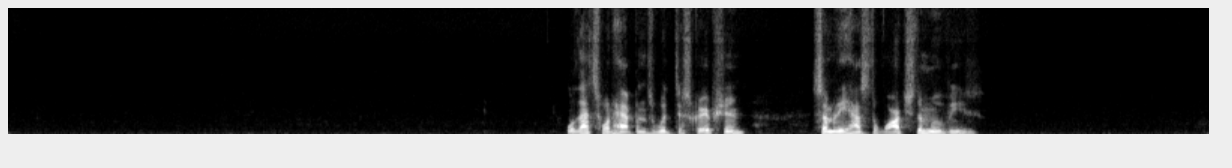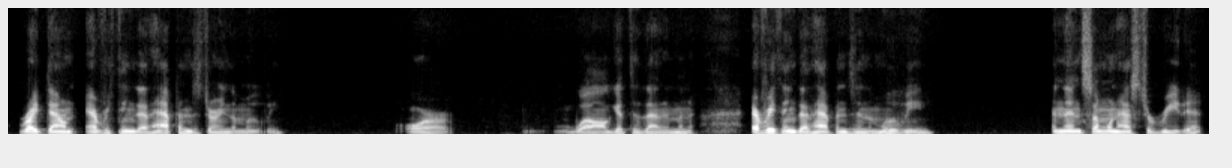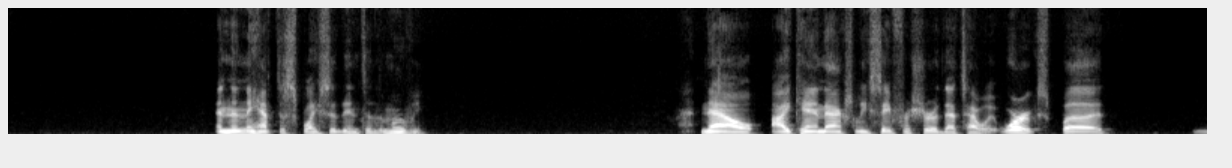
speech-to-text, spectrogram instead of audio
Well, that's what happens with description. Somebody has to watch the movies, write down everything that happens during the movie, or, well, I'll get to that in a minute. Everything that happens in the movie, and then someone has to read it and then they have to splice it into the movie. Now, I can't actually say for sure that's how it works, but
